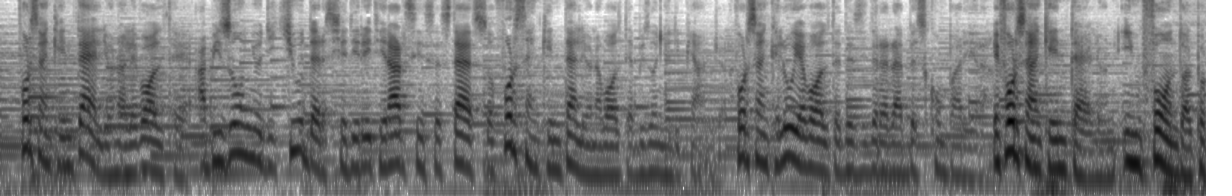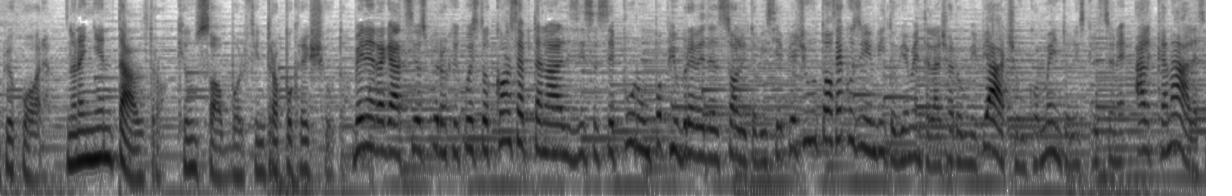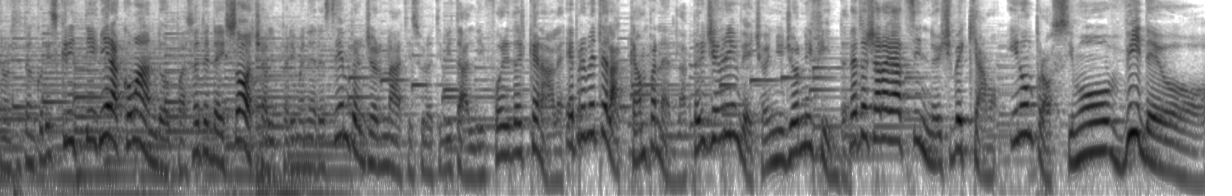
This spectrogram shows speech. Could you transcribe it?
Forse anche Intellion alle volte ha bisogno di chiudersi e di ritirarsi in se stesso, forse anche Intellion a volte ha bisogno di piangere, forse anche lui a volte desidererebbe scomparire. E forse anche Intellion, in fondo al proprio cuore, non è nient'altro che un Sobol fin troppo cresciuto. Bene ragazzi, io spero che questo concept analysis, seppur un po' più breve del solito, vi sia piaciuto. Se è così vi invito ovviamente a lasciare un mi piace, un commento, un'iscrizione al canale se non siete ancora iscritti. Mi raccomando, passate dai social per rimanere sempre aggiornati sulle attività al di fuori del canale e premete la campanella per ricevere invece ogni giorno i feed. Detto ciò ragazzi, noi ci becchiamo in un prossimo video!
